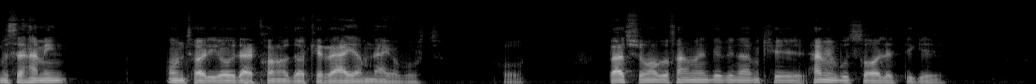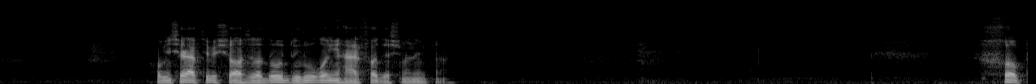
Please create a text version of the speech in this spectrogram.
مثل همین اونتاریو در کانادا که رأی هم نیاورد. خب. بعد شما بفهمید ببینم که همین بود سوالت دیگه. خب این چه ربطی به شاهزاده و دروغ و این حرفا داشت؟ من نمیفهم خب.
